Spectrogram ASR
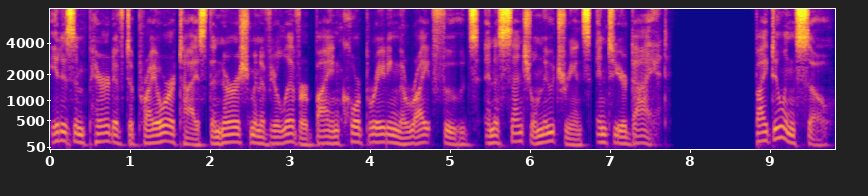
it is imperative to prioritize the nourishment of your liver by incorporating the right foods and essential nutrients into your diet. By doing so,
